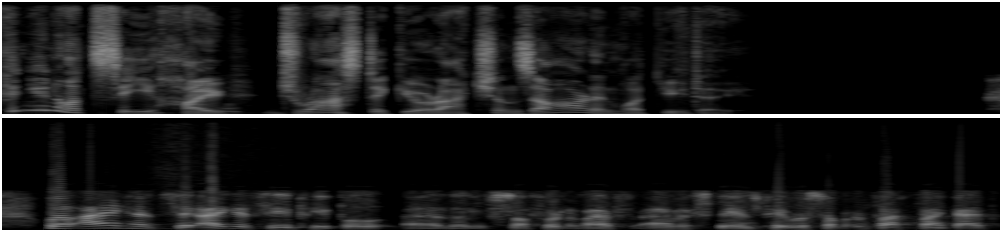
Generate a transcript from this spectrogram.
Can you not see how mm-hmm. drastic your actions are in what you do? Well, I had see, I can see people uh, that have suffered, and I've, I've experienced people who suffer. In fact, Frank, I've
